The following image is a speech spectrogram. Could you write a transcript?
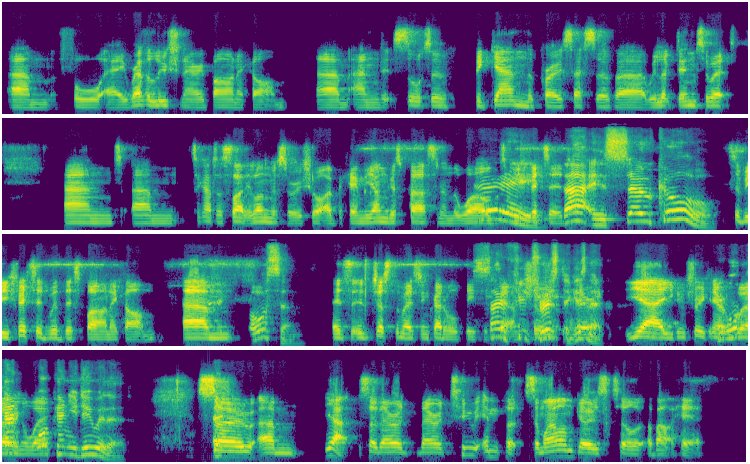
um, for a revolutionary bionic arm. Um, and it sort of began the process of, uh, we looked into it. And um, to cut a slightly longer story short, I became the youngest person in the world hey, to be fitted. That is so cool. To be fitted with this bionic arm. Um, awesome. It's, it's just the most incredible piece so of kit. futuristic, sure isn't it? it? Yeah, you can sure you can hear it whirring can, away. What can you do with it? So um, yeah, so there are there are two inputs. So my arm goes till about here.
